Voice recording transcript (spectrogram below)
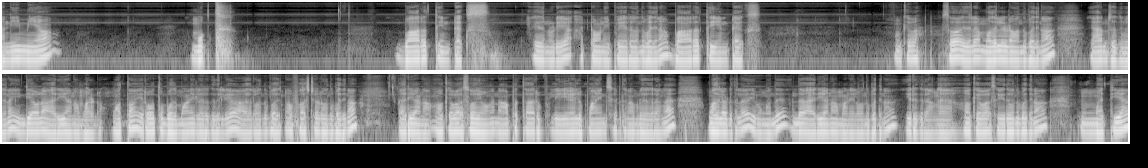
அனீமியா முக்த் பாரத் இன்டெக்ஸ். இதனுடைய அட்டவணை பெயர் வந்து பார்த்திங்கன்னா பாரத் இன்டெக்ஸ். ஓகேவா ஸோ இதில் முதலிடம் வந்து பார்த்திங்கன்னா யாருன்னு சொல்லி பார்த்திங்கன்னா இந்தியாவில் ஹரியானா மாநிலம் மொத்தம் இருபத்தொம்போது மாநிலம் இருக்குது இல்லையா? அதில் வந்து பார்த்திங்கன்னா ஃபஸ்ட் இடம் வந்து பார்த்திங்கன்னா ஹரியானா. ஓகேவா ஸோ இவங்க நாற்பத்தாறு புள்ளி ஏழு பாயிண்ட்ஸ் எடுத்து நம்ம இருக்கிறாங்க முதல் இடத்துல இவங்க வந்து இந்த ஹரியானா மாநிலம் வந்து பார்த்திங்கன்னா இருக்கிறாங்க. ஓகேவா ஸோ இது வந்து பார்த்திங்கன்னா மத்திய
